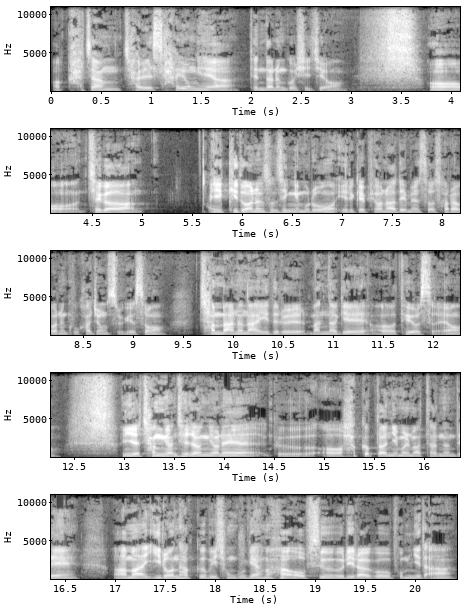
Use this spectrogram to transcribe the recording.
어, 가장 잘 사용해야 된다는 것이죠. 어, 제가 예, 기도하는 선생님으로 이렇게 변화되면서 살아가는 그 과정 속에서 참 많은 아이들을 만나게 어, 되었어요. 이제 작년 재작년에 그 어, 학급 담임을 맡았는데 아마 이런 학급이 전국에 아마 없으리라고 봅니다.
